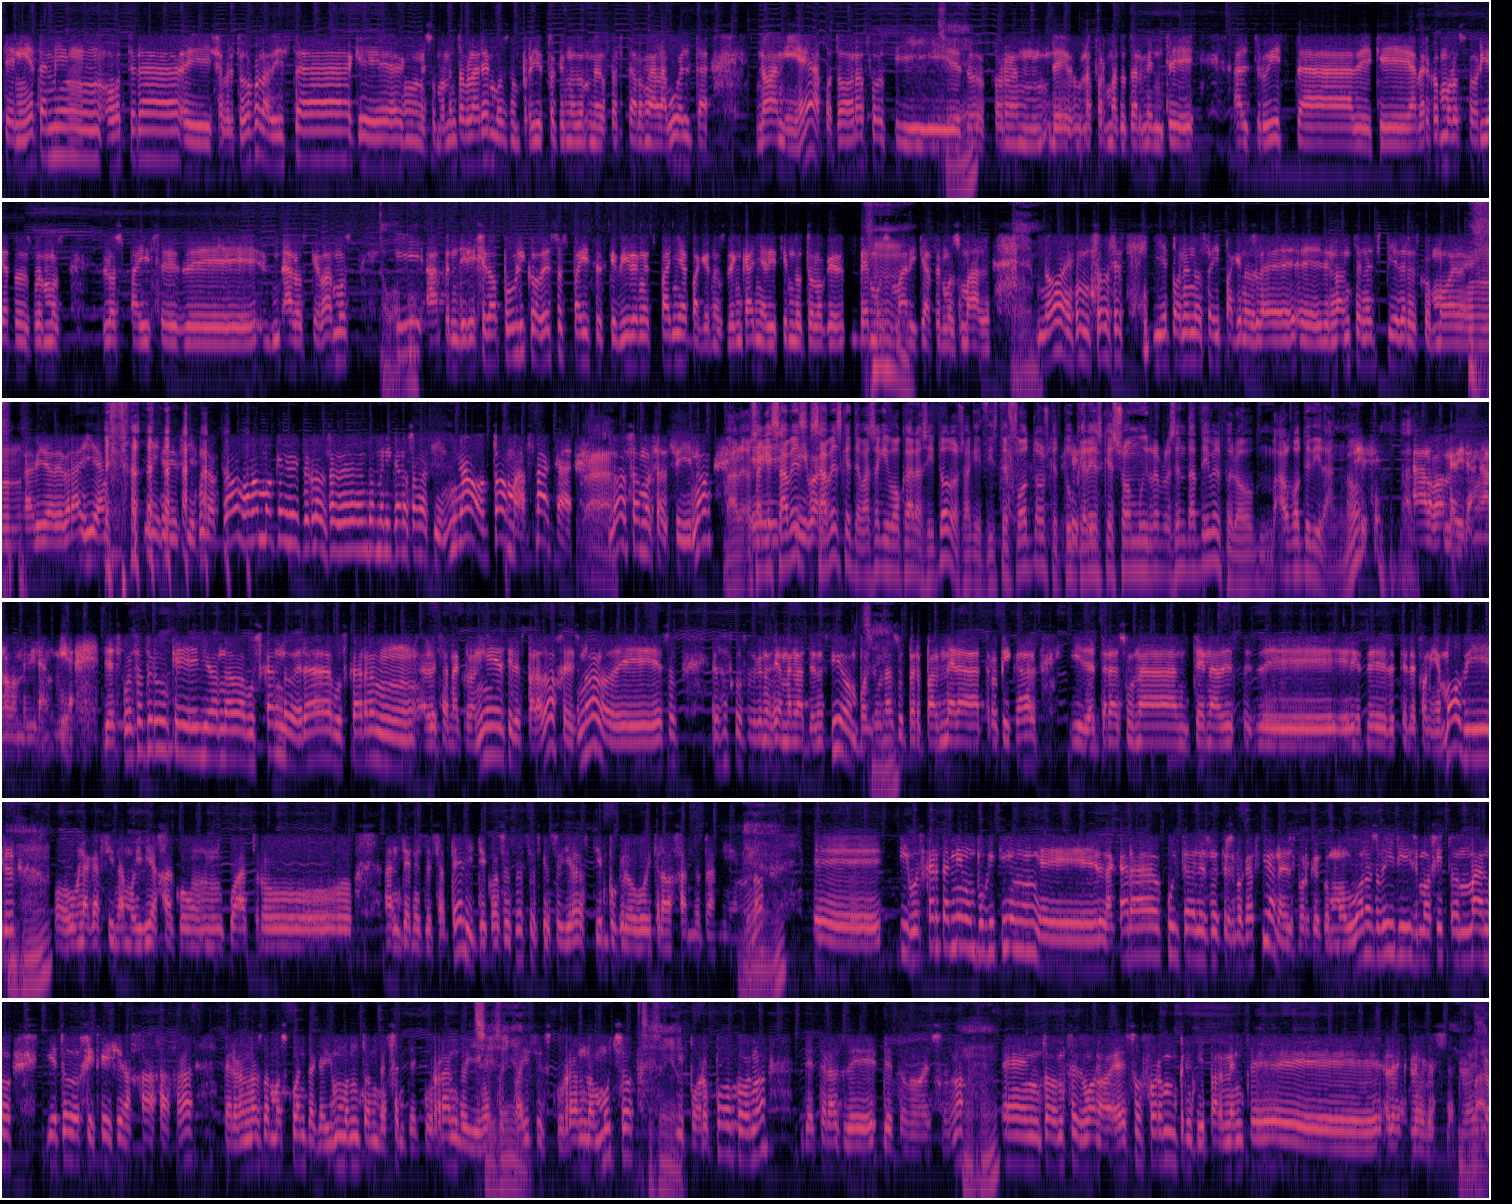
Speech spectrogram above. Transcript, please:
Tenía también otra, y sobre todo con la vista que en su momento hablaremos de un proyecto que nos- me ofertaron a la vuelta, no a mí, ¿eh? a fotógrafos y Sí. de, una forma totalmente altruista, de que a ver cómo los foriatos vemos los países de, a los que vamos guapo. y a- dirigido al público de esos países que viven en España para que nos den caña diciendo todo lo que vemos Mm. mal y que hacemos mal. ¿no? Entonces, y ponernos ahí para que nos le, eh, lancen las piedras como en la vida de Brian y diciendo, ¿cómo, cómo que los dominicanos son así? No, toma, saca, Ah. no somos así, ¿no? Vale, o sea que Eh, sabes, bueno, sabes que te vas a equivocar así todo. O sea que hiciste fotos que tú Sí, sí. crees que son muy representativas, pero algo te dirán, ¿no? Sí, sí. Vale. Algo me dirán, algo me dirán. Mira, después otro que yo andaba buscando era buscar mm, las anacronías y los paradojes, ¿no? Lo de esos, esas cosas que nos llaman la atención. Pues una super palmera tropical y detrás una antena de, de, de telefonía móvil O una casina muy vieja con cuatro antenas de satélite, cosas de esas que eso ya es tiempo que lo voy trabajando también, ¿no? Eh, y buscar también un poquitín eh, la cara oculta de las nuestras vacaciones, porque como buenos guiris, mojito en mano y todo jiji, ja, ja, ja, pero no nos damos cuenta que hay un montón de gente currando y en estos señor. países currando mucho Sí, y por poco, ¿no? Detrás de, de todo eso, ¿no? Entonces, bueno, eso fueron principalmente eh, le- Vale.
